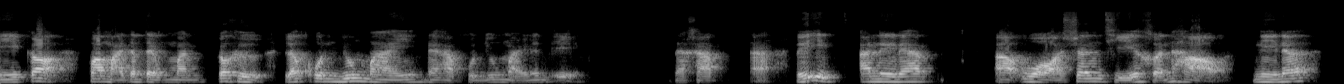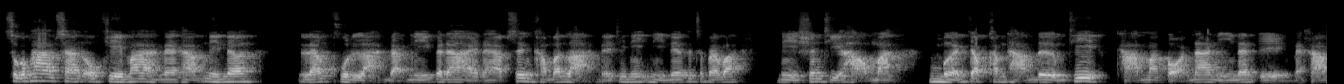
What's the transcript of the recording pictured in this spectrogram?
นี้ก็ความหมายเต็มๆของมันก็คือ แล้วคุณยุ่งไหมนะครับ คุณยุ่งไหมนั่นเองนะครับอ่าหรืออีกอันหนึงนะครับ อ่า我身体很好你呢สุขภาพฉันโอเคมากนะครับ你呢แล้วคุณล่ะแบบนี้ก็ได้นะครับ ซึ่งคำว่าล่ะในที่นี้你呢ก็จะแปลว่า你身体好吗เหมือนกับคำถามเดิมที่ถามมาก่อนหน้านี้นั่นเองนะครับ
